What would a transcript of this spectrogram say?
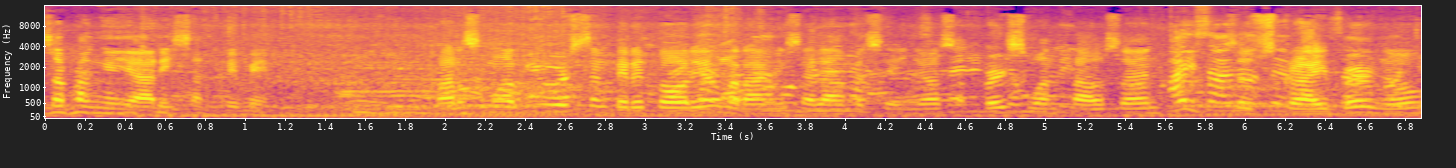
sa pangyayari sa krimen. Para sa mga viewers ng teritoryo, maraming salamat sa inyo sa first 1,000 subscriber. No?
